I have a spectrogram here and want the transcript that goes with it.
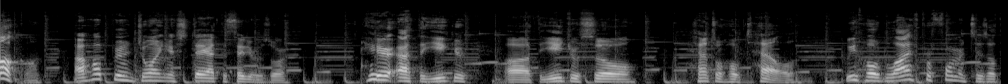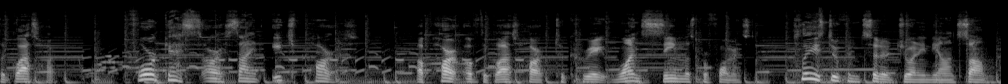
Welcome. I hope you're enjoying your stay at the city resort. Here at the Yeager, uh, the Yggdrasil Central Hotel, we hold live performances of the Glass Harp. Four guests are assigned each part, a part of the Glass Harp to create one seamless performance. Please do consider joining the ensemble.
